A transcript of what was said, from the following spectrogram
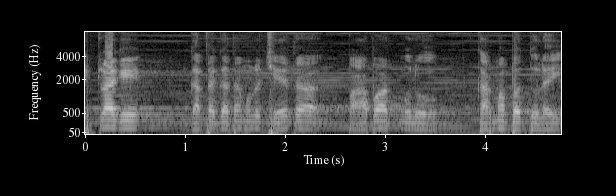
ఇట్లాగే గతగతముల చేత పాపాత్ములు కర్మబద్ధులై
